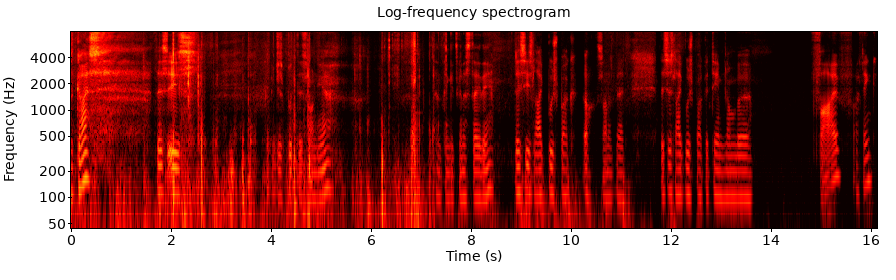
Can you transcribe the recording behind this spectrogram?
it guys? This is let me just put this on here. Don't think it's gonna stay there. This is like bushbuck. Oh, not as bad. This is like bushbuck attempt number five, I think.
